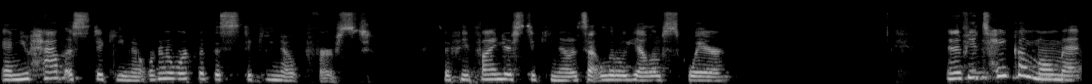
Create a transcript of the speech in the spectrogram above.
And you have a sticky note. We're going to work with the sticky note first. So if you find your sticky note, it's that little yellow square. And if you take a moment,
